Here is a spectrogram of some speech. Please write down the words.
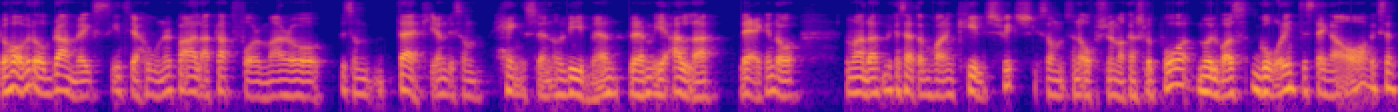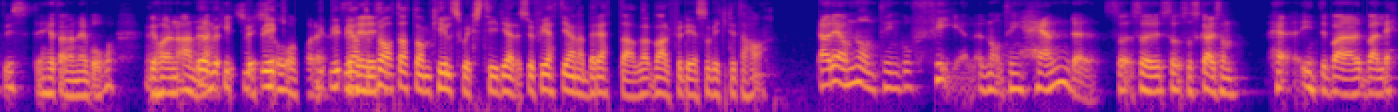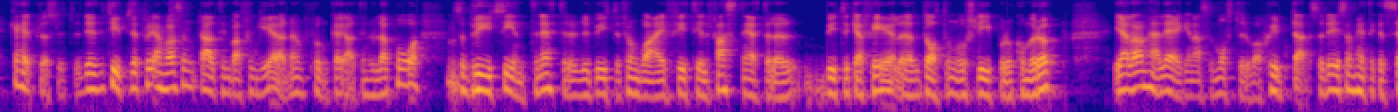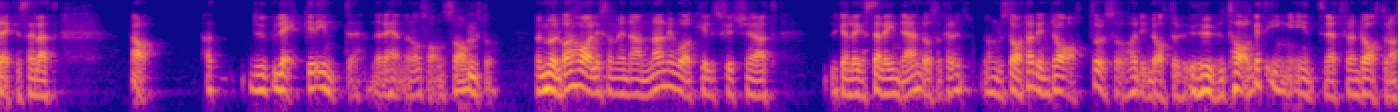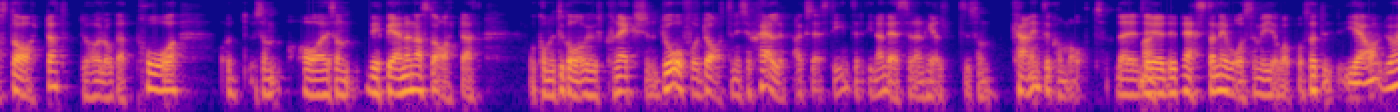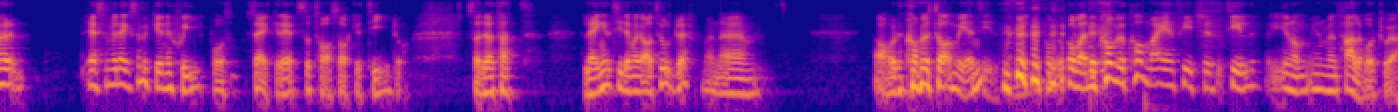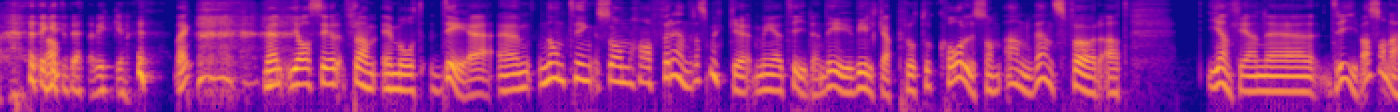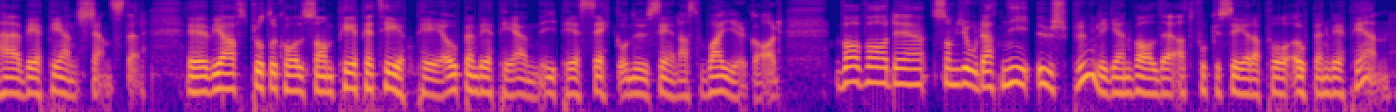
då har vi då brandvägsintegrationer på alla plattformar och liksom verkligen liksom hängslen och livrem i alla lägen då. De andra brukar säga att de har en kill switch, liksom sådana optioner man kan slå på. Mullvads går inte stänga av exempelvis, det är en helt annan nivå. Vi har en annan kill switch vi, ovanpå det. Vi, vi, vi har inte liksom... pratat om kill switch tidigare, så du får jättegärna berätta varför det är så viktigt att ha. Ja, det är om någonting går fel eller någonting händer så, så, så, så ska liksom inte bara, bara läcka helt plötsligt. Det är det typiska programvaran där allting bara fungerar, den funkar ju, allting rullar på. Mm. Så bryts internet eller du byter från wifi till fastnät eller byter café eller datorn går slipor och kommer upp. I alla de här lägena så måste du vara skyddad. Så det är som helt enkelt säkerställa att, ja, att du läcker inte när det händer någon sån sak. Mm. Då. Men Mullvar har liksom en annan nivå av killswitch att du kan lägga, ställa in den då, så kan du, om du startar din dator så har din dator överhuvudtaget inget internet förrän datorn har startat. Du har loggat på och, som, och liksom VPN har startat och kommit igång med connection. Då får datorn i sig själv access till internet. Innan dess är den helt, som, kan inte komma åt. Det, det är det nästa nivå som vi jobbar på. Så att, ja, du har, eftersom vi lägger så mycket energi på säkerhet så tar saker tid. Då. Så det har tagit längre tid än vad jag trodde. Men eh, Ja, och det kommer ta mer mm. tid. Det kommer komma, det kommer komma en feature till inom, inom ett halvår tror jag. Jag tänker ja. inte berätta vilken. Nej, men jag ser fram emot det. Ehm, någonting som har förändrats mycket med tiden, det är ju vilka protokoll som används för att egentligen eh, driva sådana här VPN-tjänster. Eh, vi har haft protokoll som PPTP, OpenVPN, IPsec och nu senast WireGuard. Vad var det som gjorde att ni ursprungligen valde att fokusera på OpenVPN?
